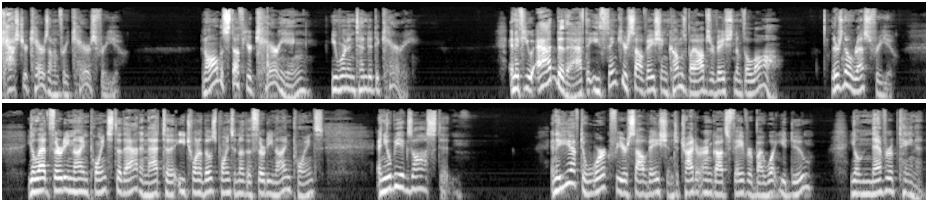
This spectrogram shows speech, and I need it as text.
cast your cares on him, for he cares for you. And all the stuff you're carrying, you weren't intended to carry. And if you add to that that you think your salvation comes by observation of the law, there's no rest for you. You'll add 39 points to that and add to each one of those points another 39 points, and you'll be exhausted. And if you have to work for your salvation to try to earn God's favor by what you do, you'll never obtain it.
